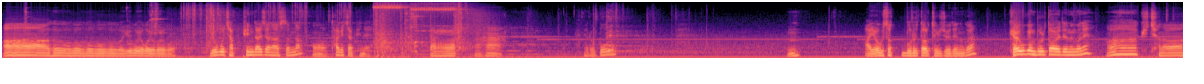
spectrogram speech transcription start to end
아 그거 그거 그거 그거 요거 요거 요거 요거. 요거 잡힌다지 않았었나? 어 타겟 잡히네. 따라락. 아하. 이러고. 음? 아 여기서 물을 떨어뜨려 줘야 되는 거야? 결국엔 물 떠야 되는 거네? 아 귀찮아.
